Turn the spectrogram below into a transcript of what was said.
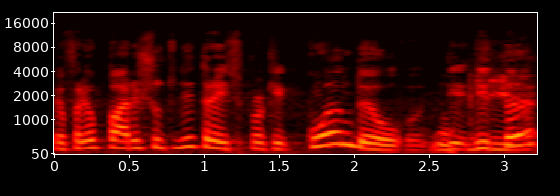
Eu falei, eu paro e chuto de 3, porque quando eu. O De, de tan-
